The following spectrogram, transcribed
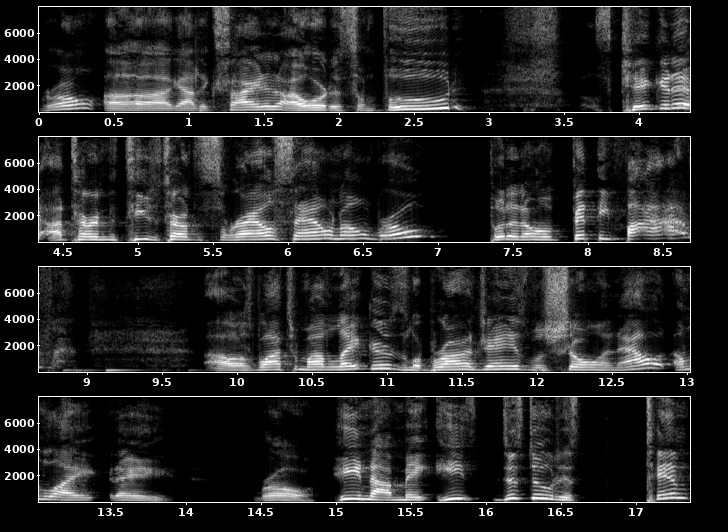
bro, uh, I got excited. I ordered some food. I was kicking it. I turned the TV, turned the surround sound on, bro. Put it on fifty five. I was watching my Lakers. LeBron James was showing out. I'm like, hey, bro, he not make. He's this dude is ten.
